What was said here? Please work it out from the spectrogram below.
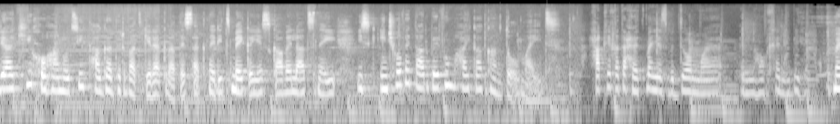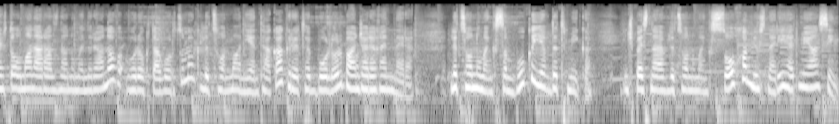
Իրաքի խոհանոցի թագադրված կերակրատեսակներից մեկը ես կավելացնեի, իսկ ինչով է տարբերվում հայկական տոլմայից։ حقيقة احنا نتميز بالدولمة انه نخلي بيها Մեր տոլման առանձնանում է նրանով, որ օգտագործում ենք լցոնման ենթակա գրեթե բոլոր բանջարեղենները։ Լցոնում ենք սմբուկը եւ դդմիկը, ինչպես նաեւ լցոնում ենք սոխը մյուսների հետ միասին։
